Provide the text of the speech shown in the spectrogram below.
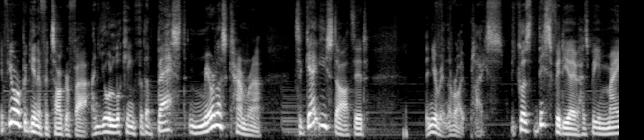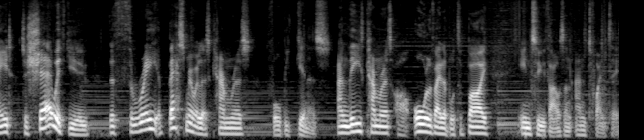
If you're a beginner photographer and you're looking for the best mirrorless camera to get you started, then you're in the right place because this video has been made to share with you the three best mirrorless cameras for beginners. And these cameras are all available to buy in 2020.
